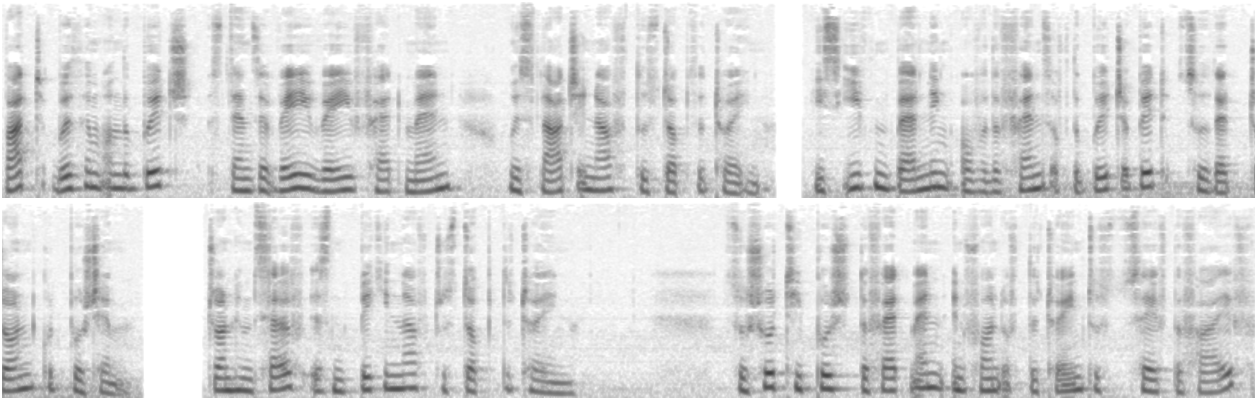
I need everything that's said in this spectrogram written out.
But with him on the bridge stands a very, very fat man who is large enough to stop the train. He's even bending over the fence of the bridge a bit so that John could push him. John himself isn't big enough to stop the train. So should he push the fat man in front of the train to save the five?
